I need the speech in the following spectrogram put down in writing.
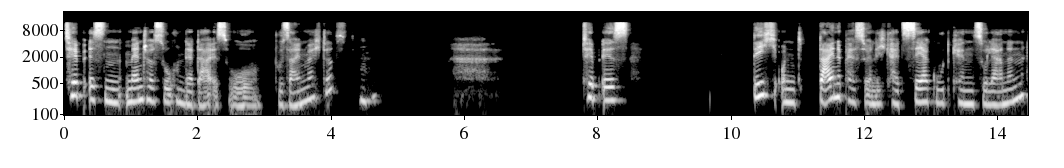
Tipp ist ein Mentor suchen, der da ist, wo du sein möchtest. Mhm. Tipp ist, dich und deine Persönlichkeit sehr gut kennenzulernen,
